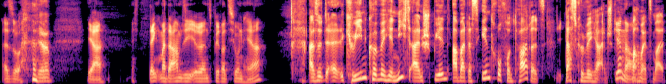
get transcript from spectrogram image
Also, ja. ja. Ich denke mal, da haben sie ihre Inspiration her. Also äh, Queen können wir hier nicht einspielen, aber das Intro von Turtles, das können wir hier einspielen. Genau. Machen wir jetzt mal.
